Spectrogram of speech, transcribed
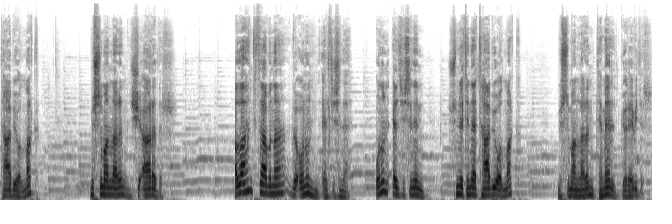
tabi olmak, Müslümanların şiarıdır. Allah'ın kitabına ve onun elçisine, onun elçisinin sünnetine tabi olmak, Müslümanların temel görevidir.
